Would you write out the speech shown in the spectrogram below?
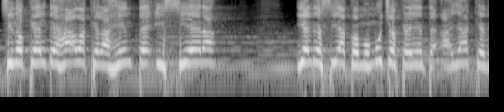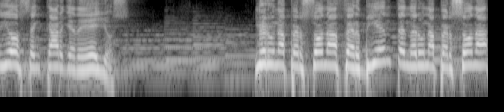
sino que él dejaba que la gente hiciera. Y él decía, como muchos creyentes, allá que Dios se encargue de ellos. No era una persona ferviente, no era una persona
